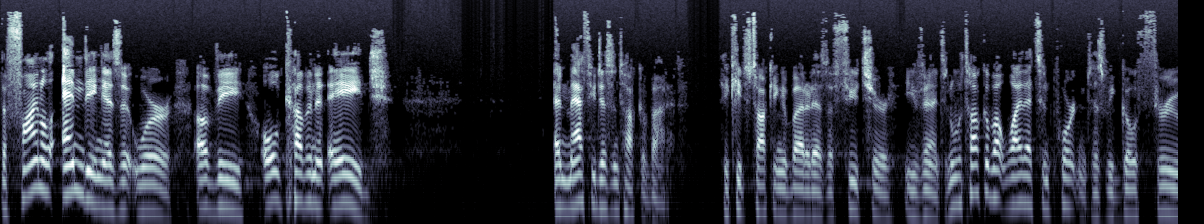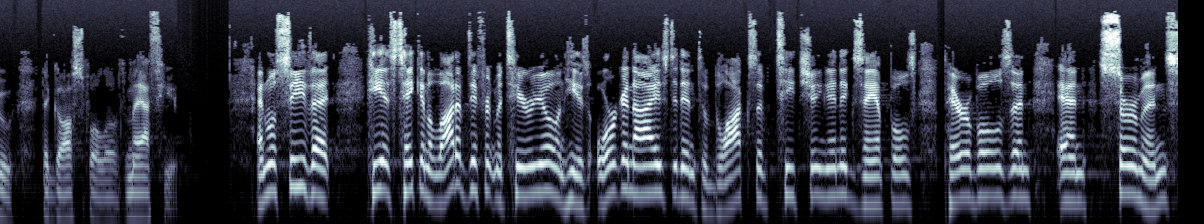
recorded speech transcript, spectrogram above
the final ending, as it were, of the Old Covenant age. And Matthew doesn't talk about it. He keeps talking about it as a future event. And we'll talk about why that's important as we go through the Gospel of Matthew. And we'll see that he has taken a lot of different material and he has organized it into blocks of teaching and examples, parables and, and sermons,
